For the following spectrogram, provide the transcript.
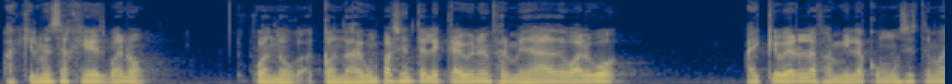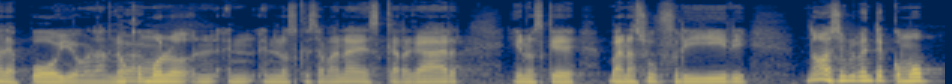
aquí el mensaje es, bueno, cuando, cuando a algún paciente le cae una enfermedad o algo, hay que ver a la familia como un sistema de apoyo, ¿verdad? No Claro. como lo- en, en los que se van a descargar y en los que van a sufrir. y- no, simplemente cómo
